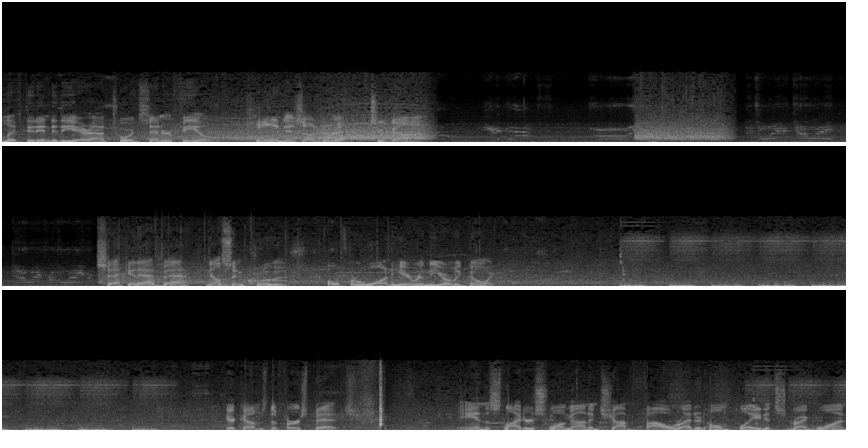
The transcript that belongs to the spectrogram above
Lifted into the air out towards center field. Cain is under it. Two gone. Second at bat, Nelson Cruz. 0 for 1 here in the early going. Here comes the first pitch. And the slider swung on and chopped foul right at home plate. It's strike one.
